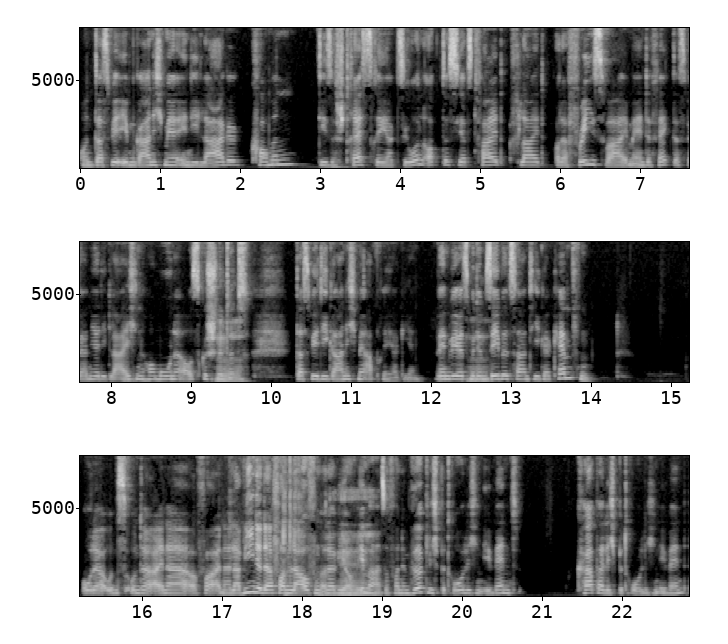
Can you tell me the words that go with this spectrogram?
Und dass wir eben gar nicht mehr in die Lage kommen, diese Stressreaktion, ob das jetzt Fight, Flight oder Freeze war im Endeffekt, das werden ja die gleichen Hormone ausgeschüttet, ja. dass wir die gar nicht mehr abreagieren. Wenn wir jetzt ja. mit dem Säbelzahntiger kämpfen oder uns unter einer, vor einer Lawine davonlaufen oder wie ja. auch immer, also von einem wirklich bedrohlichen Event, körperlich bedrohlichen Event,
